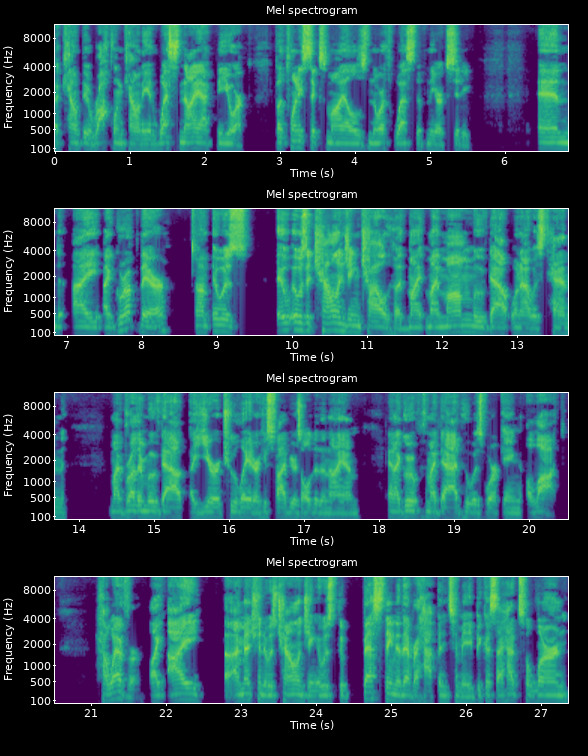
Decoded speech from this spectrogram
a county, Rockland County in West Nyack, New York, about 26 miles northwest of New York City, and I I grew up there. Um, it was it, it was a challenging childhood. My my mom moved out when I was 10 my brother moved out a year or two later. He's five years older than I am. And I grew up with my dad who was working a lot. However, like I, I mentioned it was challenging. It was the best thing that ever happened to me because I had to learn,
